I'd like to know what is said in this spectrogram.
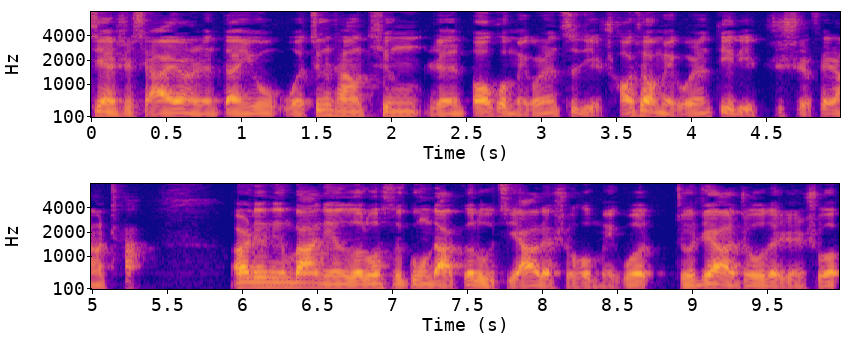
见识狭隘，让人担忧。我经常听人，包括美国人自己，嘲笑美国人地理知识非常差。二零零八年俄罗斯攻打格鲁吉亚的时候，美国哲加亚州的人说。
